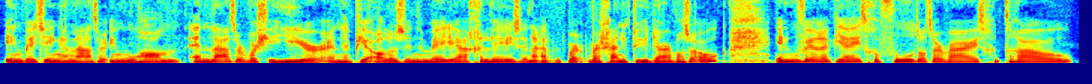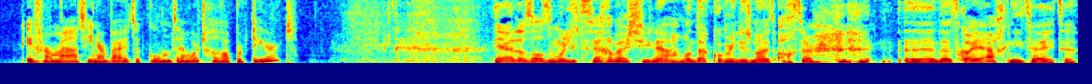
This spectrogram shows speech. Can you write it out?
in Beijing en later in Wuhan. En later was je hier en heb je alles in de media gelezen. Nou, waarschijnlijk toen je daar was ook. In hoeverre heb jij het gevoel dat er waarheidsgetrouw informatie naar buiten komt en wordt gerapporteerd? Ja, dat is altijd moeilijk te zeggen bij China, want daar kom je dus nooit achter. uh, dat kan je eigenlijk niet weten.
